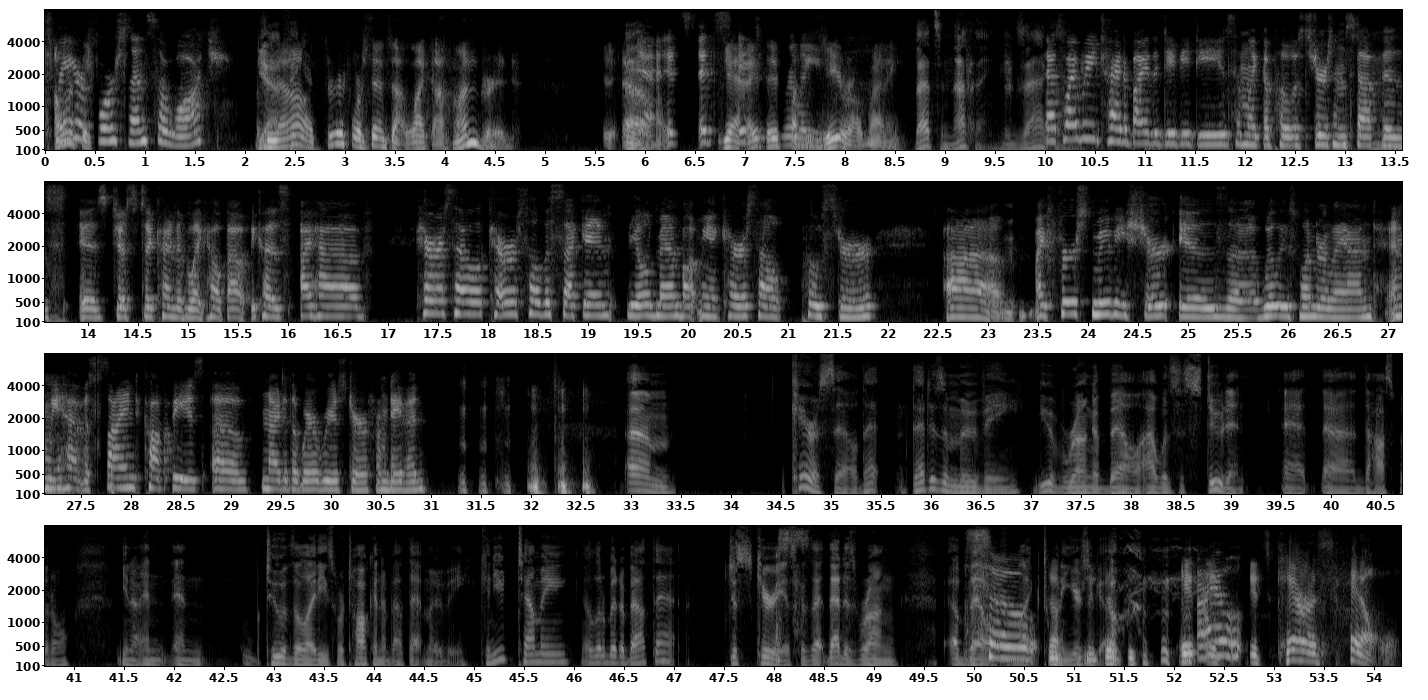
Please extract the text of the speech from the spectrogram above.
three or four cents a watch. Yeah, no, three or four cents out, like a hundred. Yeah, it's it's Um, yeah, it's, it's, it's really. like zero money. That's nothing. Exactly. That's why we try to buy the DVDs and like the posters and stuff Mm. is is just to kind of like help out because I have Carousel, Carousel the second. The old man bought me a Carousel poster. Um, my first movie shirt is uh, Willy's Wonderland, and we Mm. have assigned copies of Night of the Were Rooster from David. Um, Carousel. That that is a movie. You have rung a bell. I was a student at uh, the hospital, you know, and and two of the ladies were talking about that movie. Can you tell me a little bit about that? Just curious because that that has rung a bell So- from like twenty years ago. It, it, I'll- it's Carousel.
